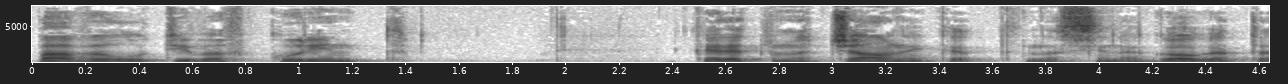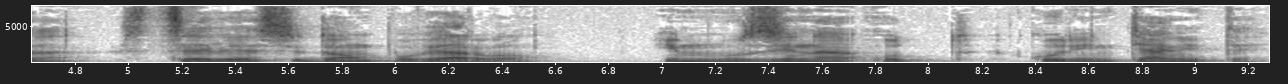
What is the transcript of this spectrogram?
Павел отива в Коринт, където началникът на синагогата с целия си дом повярвал. И мнозина от коринтяните,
